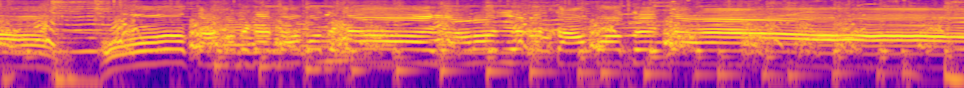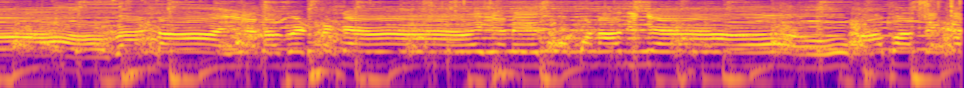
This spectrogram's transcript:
ஓ காப்பாத்துங்க காப்பாத்துங்க யாராவது என்ன காப்பாத்துங்க வேண்டாம் என்னை விட்டுருங்க என்னை எதுவும் பண்ணாதீங்க ஓ காப்பாத்துங்க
